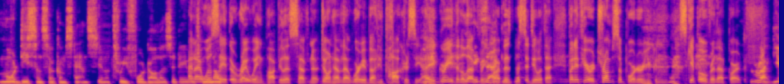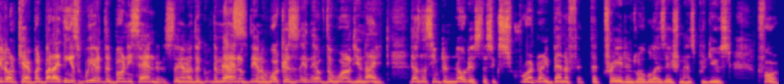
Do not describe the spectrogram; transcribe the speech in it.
more decent circumstance, you know, three, four dollars a day. And I will not... say the right wing populists have no don't have that worry about hypocrisy. I agree that a left wing exactly. populist has to deal with that. But if you're a Trump supporter, you can skip over that part. Right. You don't care. But but I think it's weird that Bernie Sanders, you know, the the man yes. of the you know workers in, of the world unite, doesn't seem to notice this extraordinary benefit that trade and globalization has produced for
